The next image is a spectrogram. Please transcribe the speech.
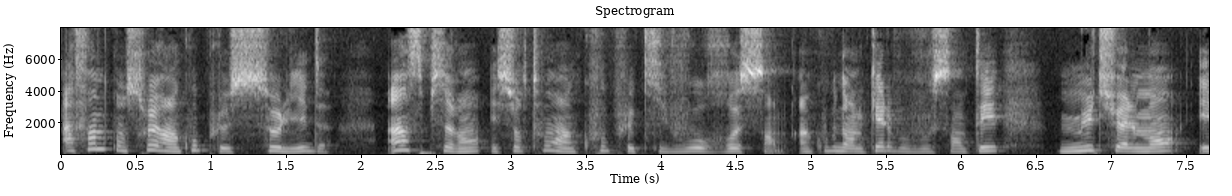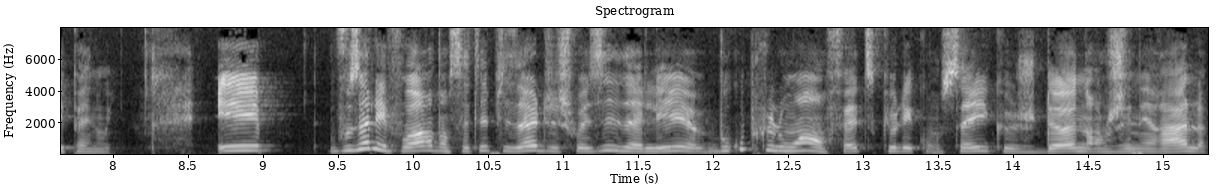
afin de construire un couple solide, inspirant et surtout un couple qui vous ressemble, un couple dans lequel vous vous sentez mutuellement épanoui. Et vous allez voir, dans cet épisode, j'ai choisi d'aller beaucoup plus loin en fait que les conseils que je donne en général,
